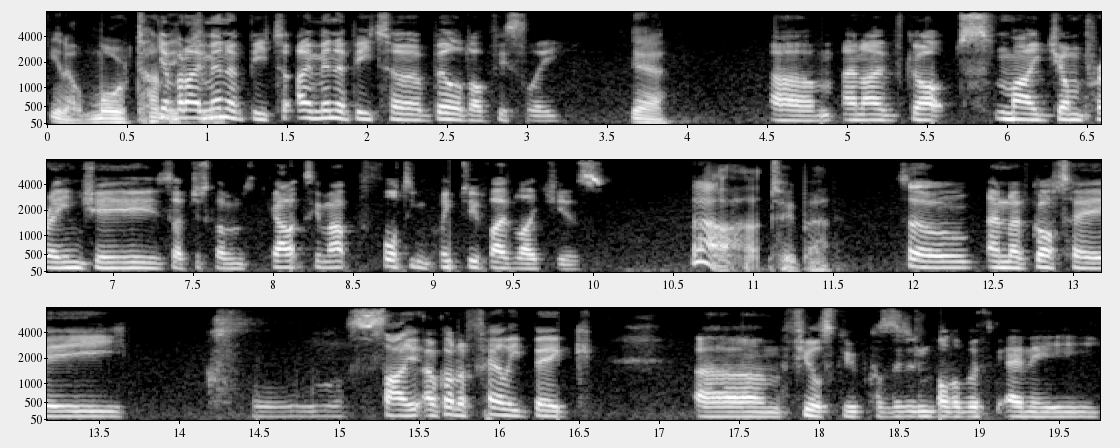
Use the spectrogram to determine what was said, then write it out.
you know more tonnage. Yeah, but I'm in a beta. I'm in a beta build, obviously, yeah. Um, and I've got my jump ranges. I've just got a galaxy map, 14.25 light years. Oh, not too bad. So, and I've got a si- I've got a fairly big um, fuel scoop because I didn't bother with any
